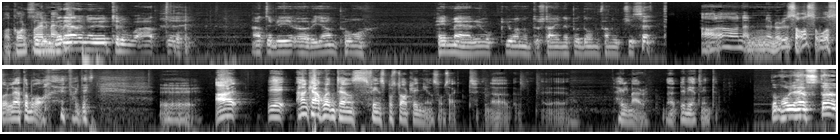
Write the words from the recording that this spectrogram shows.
ha koll på Elmer. Så du nu tro att, eh, att det blir Örjan på Hail Mary och Johan Untersteiner på Don Fanucci sätt? Ja, nu när du sa så så lät det bra faktiskt. Uh, han kanske inte ens finns på startlinjen som sagt. Uh, Hail Mary. Det vet vi inte. De har ju hästar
